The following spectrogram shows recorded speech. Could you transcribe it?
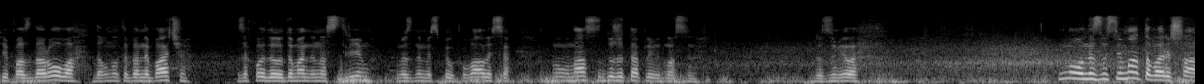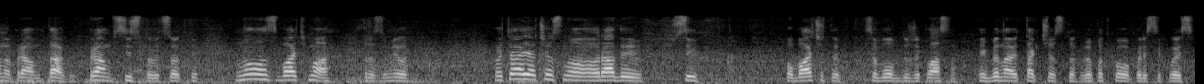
типа, здорова, давно тебе не бачу. Заходили до мене на стрім, ми з ними спілкувалися. Ну, у нас дуже теплі відносини. Розуміли? Ну, не з усіма товаришами, прям так, прям всі 100%. Ну, з батьма, зрозуміли. Хоча я чесно радий всіх побачити, це було б дуже класно, якби навіть так часто випадково пересіклись.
